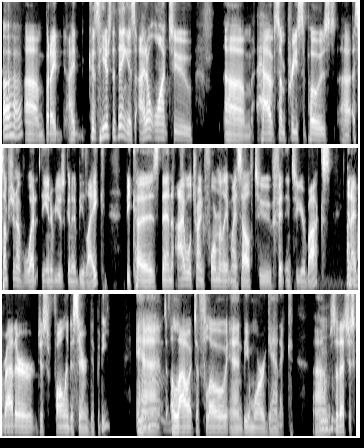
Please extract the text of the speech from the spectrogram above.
Uh huh. Um, but I I because here's the thing: is I don't want to um, have some presupposed uh, assumption of what the interview is going to be like, because then I will try and formulate myself to fit into your box, and I'd Uh-huh. rather just fall into serendipity and Mm. allow it to flow and be more organic. Um, So Mhm. that's just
